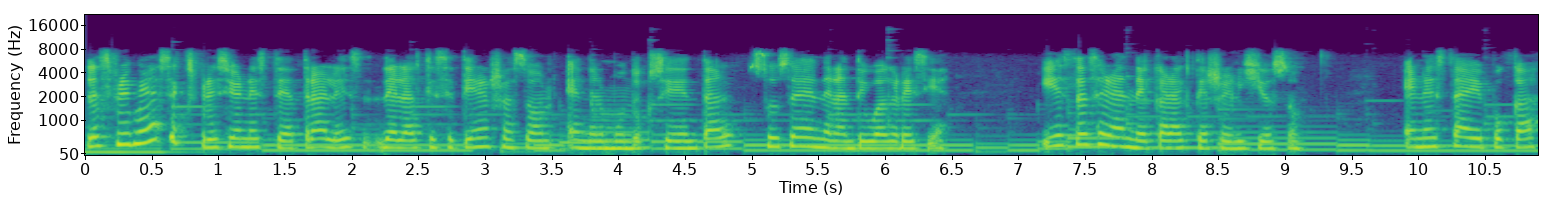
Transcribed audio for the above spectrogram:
Las primeras expresiones teatrales de las que se tiene razón en el mundo occidental suceden en la antigua Grecia, y estas eran de carácter religioso. En esta época,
